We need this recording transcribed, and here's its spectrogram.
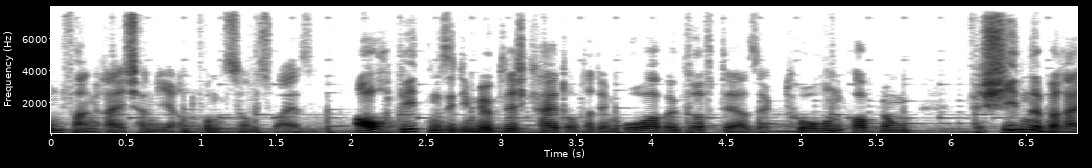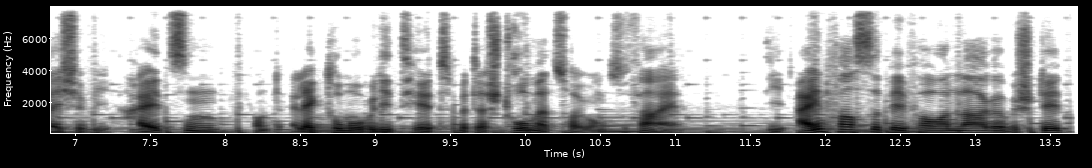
umfangreicher in ihren Funktionsweisen. Auch bieten sie die Möglichkeit, unter dem Oberbegriff der Sektorenkopplung verschiedene Bereiche wie Heizen und Elektromobilität mit der Stromerzeugung zu vereinen. Die einfachste PV-Anlage besteht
